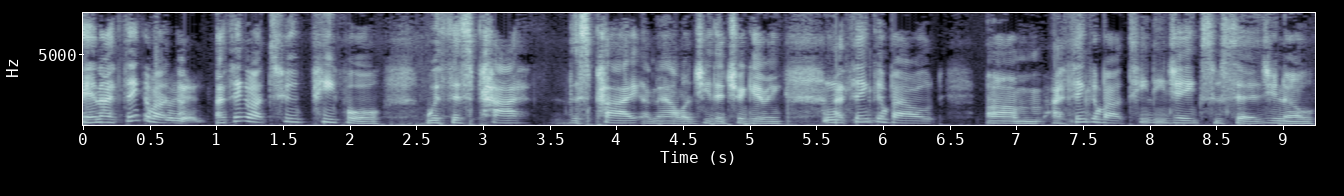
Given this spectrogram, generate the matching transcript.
and I think about I think about two people with this pie this pie analogy that you're giving. Mm-hmm. I think about um, I think about T.D. Jakes, who says, you know,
